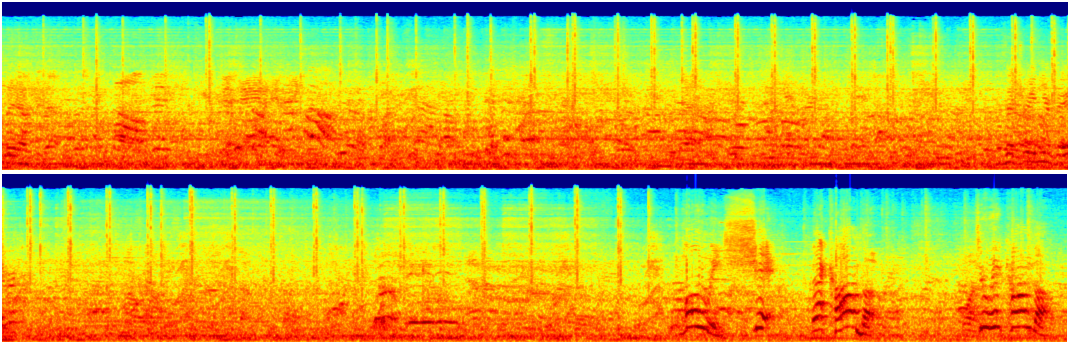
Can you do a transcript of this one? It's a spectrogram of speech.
Let me have that. Is that trade in your favor? Holy shit! That combo! What? Two hit combo!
